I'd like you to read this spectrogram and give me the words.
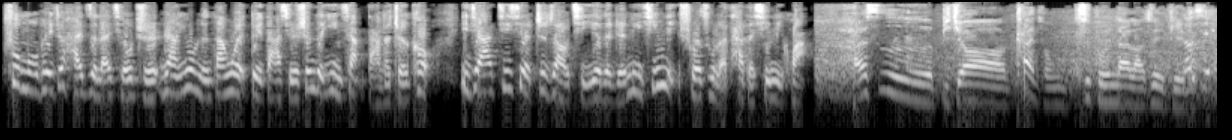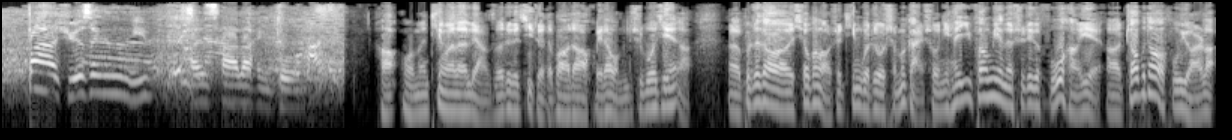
父母陪着孩子来求职，让用人单位对大学生的印象打了折扣。一家机械制造企业的人力经理说出了他的心里话：还是比较看重吃苦耐劳这一点。大学生你还差了很多。好，我们听完了两则这个记者的报道，回到我们的直播间啊，呃，不知道肖峰老师听过之后什么感受？你看，一方面呢是这个服务行业啊，招不到服务员了，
